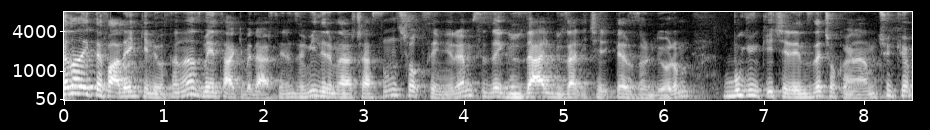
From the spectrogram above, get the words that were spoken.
Kanala ilk defa denk geliyorsanız beni takip ederseniz ve bildirimler açarsanız çok sevinirim. Size güzel güzel içerikler hazırlıyorum. Bugünkü içeriğimiz de çok önemli. Çünkü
